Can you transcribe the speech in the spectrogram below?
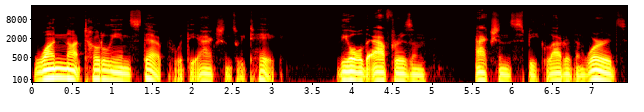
One not totally in step with the actions we take. The old aphorism, actions speak louder than words,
